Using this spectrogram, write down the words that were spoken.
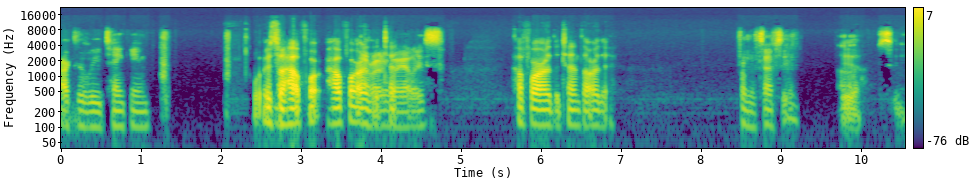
actively tanking. So not, how far? How far are right the away, at least? How far are the tenth? Are they from the tenth seed? Yeah. Uh, see.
